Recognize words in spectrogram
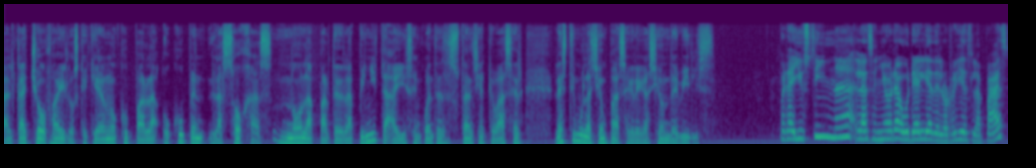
alcachofa y los que quieran ocuparla, ocupen las hojas, no la parte de la piñita. Ahí se encuentra esa sustancia que va a hacer la estimulación para segregación de bilis. Para Justina, la señora Aurelia de los Reyes La Paz,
